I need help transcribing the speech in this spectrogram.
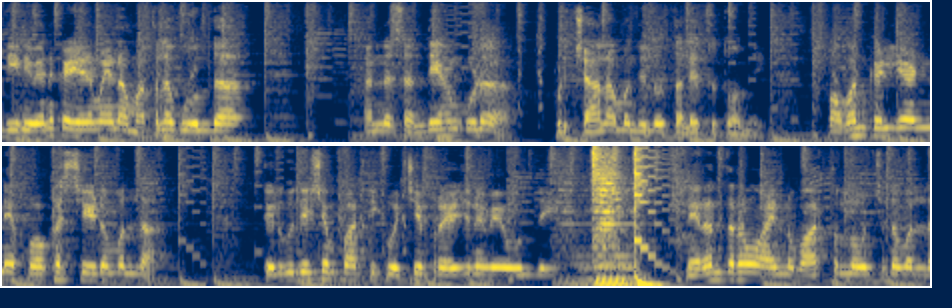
దీని వెనుక ఏమైనా మతలబు ఉందా? అన్న సందేహం కూడా ఇప్పుడు చాలా మందిలో తలెత్తుతోంది. పవన్ కళ్యాణ్నే ఫోకస్ చేయడం వల్ల తెలుగుదేశం పార్టీకి వచ్చే ప్రయోజనం ఏముంది? నిరంతరం ఆయన వార్తల్లో ఉంచడం వల్ల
